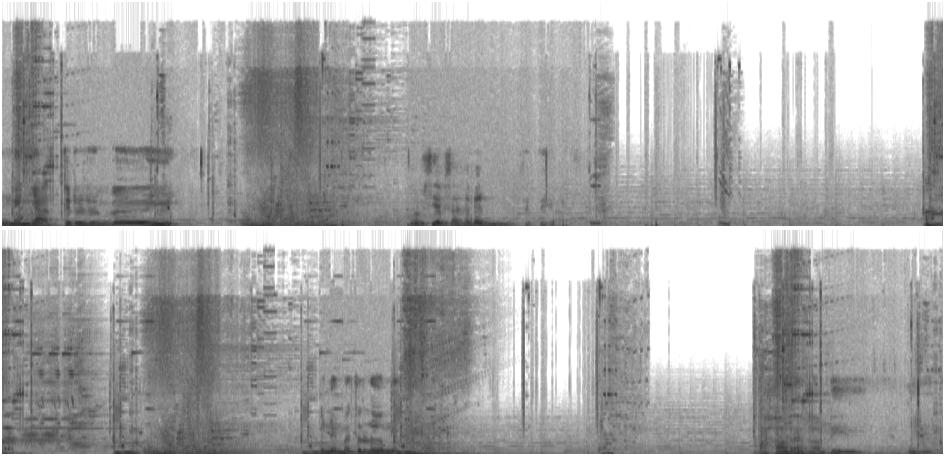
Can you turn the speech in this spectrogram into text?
นแม่งอยากตรึงเลยผมเสียบสายถ้าแบบนี้แปลกๆไปไหนมันจะเริ่มนี่ข้าไปพาเบปูไป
